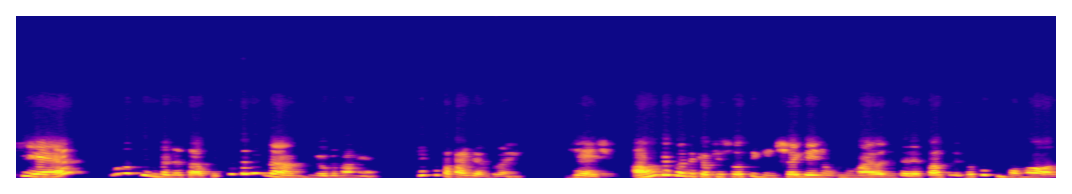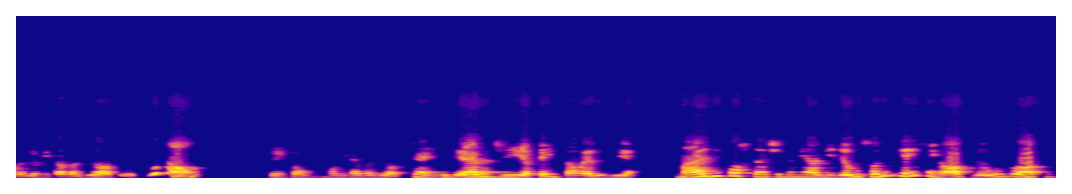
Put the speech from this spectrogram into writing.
que é? Como assim não vai deixar? O que você está me dando no meu casamento? O que você está pagando para mim? Gente, a única coisa que eu fiz foi o seguinte, cheguei no, no maior interessado, falei, você se incomoda de eu me casar de óculos? Eu não. Então, de óculos. Gente, era o dia, até então era o dia mais importante da minha vida. Eu não sou ninguém sem óculos, eu uso óculos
